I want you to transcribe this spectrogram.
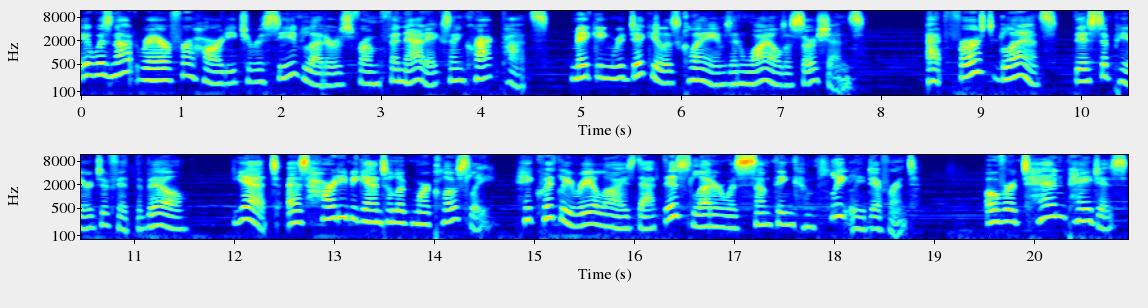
it was not rare for Hardy to receive letters from fanatics and crackpots, making ridiculous claims and wild assertions. At first glance, this appeared to fit the bill. Yet, as Hardy began to look more closely, he quickly realized that this letter was something completely different. Over 10 pages,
